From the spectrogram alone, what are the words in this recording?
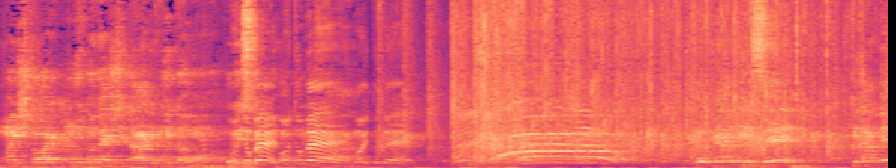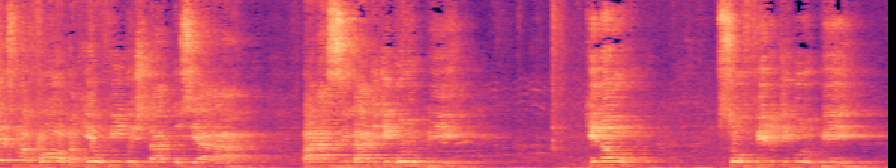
uma história com muita honestidade e muita honra. Por muito bem, muito bem, muito bem. Eu quero dizer que da mesma forma que eu vim do estado do Ceará para a cidade de Gurupi, que não sou filho de Gurupi,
